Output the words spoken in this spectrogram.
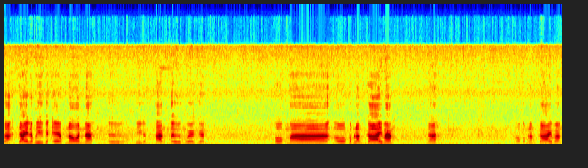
สะใจแล้วพี่ก็แอบนอนนะเออพี่ก็ทางเติงไว้กันออกมาออกกำลังกายมั่งนะออกกำลังกายมั่ง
